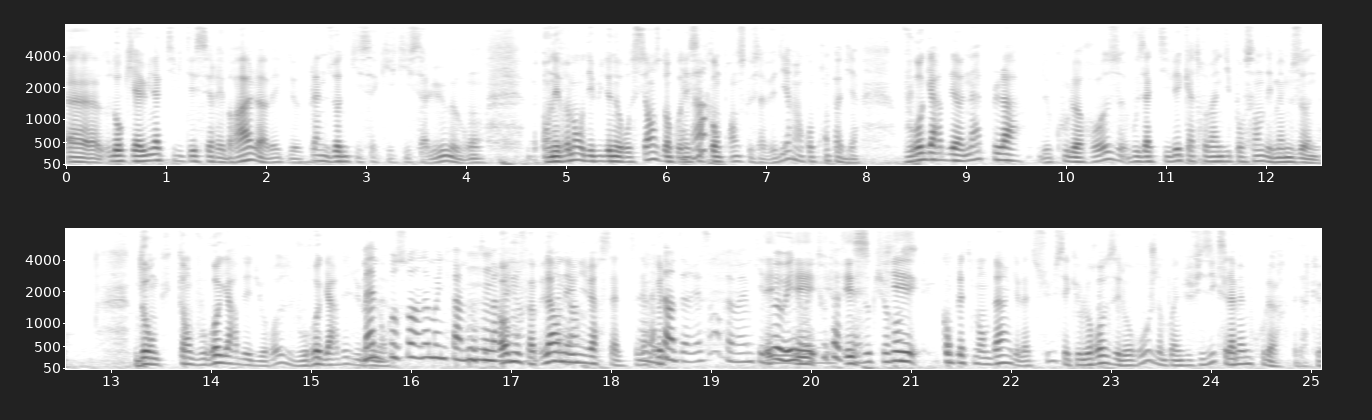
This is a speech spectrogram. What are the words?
Euh, donc il y a une activité cérébrale avec de, plein de zones qui, qui, qui s'allument. Bon, on est vraiment au début des neurosciences, donc on essaie de comprendre ce que ça veut dire, mais on comprend pas bien. Vous regardez un aplat de couleur rose, vous activez 90% des mêmes zones. Donc quand vous regardez du rose, vous regardez du Même bonheur. qu'on soit un homme ou une femme. Mhm. pareil, Homme ou hein. femme. Là, on est universel. Ah, C'est que intéressant quand même. ait et, Oui, oui, et- oui, tout à fait. et ce qui est complètement dingue là-dessus, c'est que le rose et le rouge, d'un point de vue physique, c'est la même couleur. C'est-à-dire que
